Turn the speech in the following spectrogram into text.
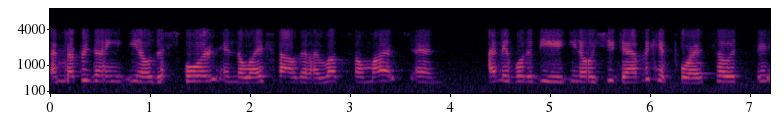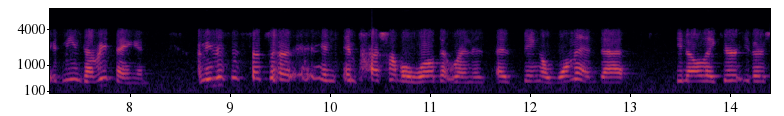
I'm representing, you know, the sport and the lifestyle that I love so much and I'm able to be, you know, a huge advocate for it. So it, it means everything. And I mean, this is such a, an impressionable world that we're in as, as being a woman that, you know, like you're, there's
